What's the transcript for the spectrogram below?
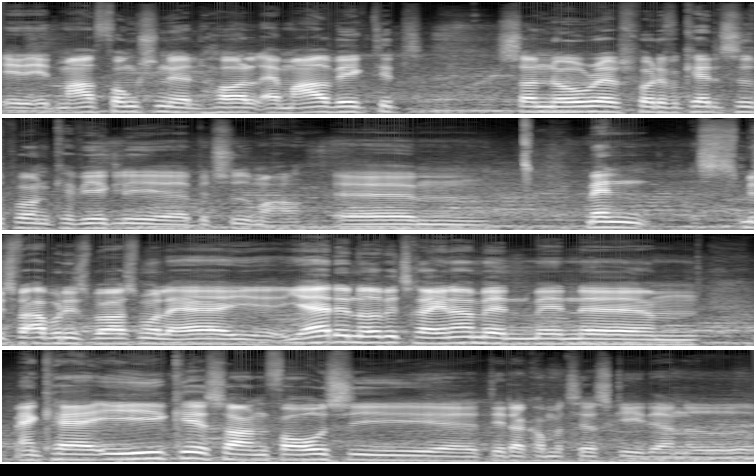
et, et meget funktionelt hold er meget vigtigt så no-reps på det forkerte tidspunkt kan virkelig øh, betyde meget. Øhm, men mit svar på dit spørgsmål er, ja, det er noget, vi træner, men, men øhm, man kan ikke sådan forudsige øh, det, der kommer til at ske dernede.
